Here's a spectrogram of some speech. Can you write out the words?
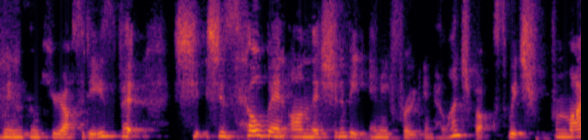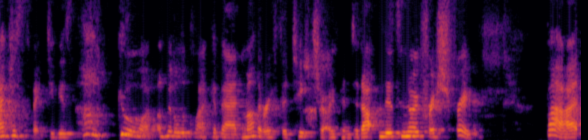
whims and curiosities, but she, she's hell bent on there shouldn't be any fruit in her lunchbox, which from my perspective is, oh God, I'm going to look like a bad mother if the teacher opens it up and there's no fresh fruit. But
